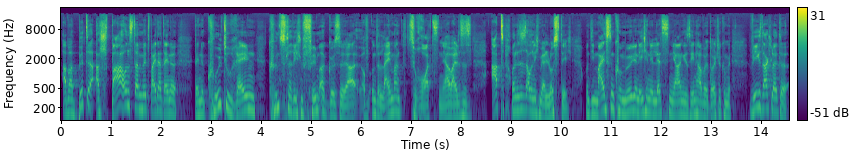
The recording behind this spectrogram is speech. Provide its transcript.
aber bitte erspar uns damit weiter deine, deine kulturellen, künstlerischen Filmergüsse, ja, auf unsere Leinwand zu rotzen, ja, weil das ist ab und es ist auch nicht mehr lustig. Und die meisten Komödien, die ich in den letzten Jahren gesehen habe, deutsche Komödien, wie gesagt, Leute,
